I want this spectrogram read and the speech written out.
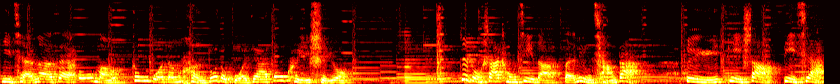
以前呢在欧盟、中国等很多的国家都可以使用。这种杀虫剂呢，本领强大，对于地上、地下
